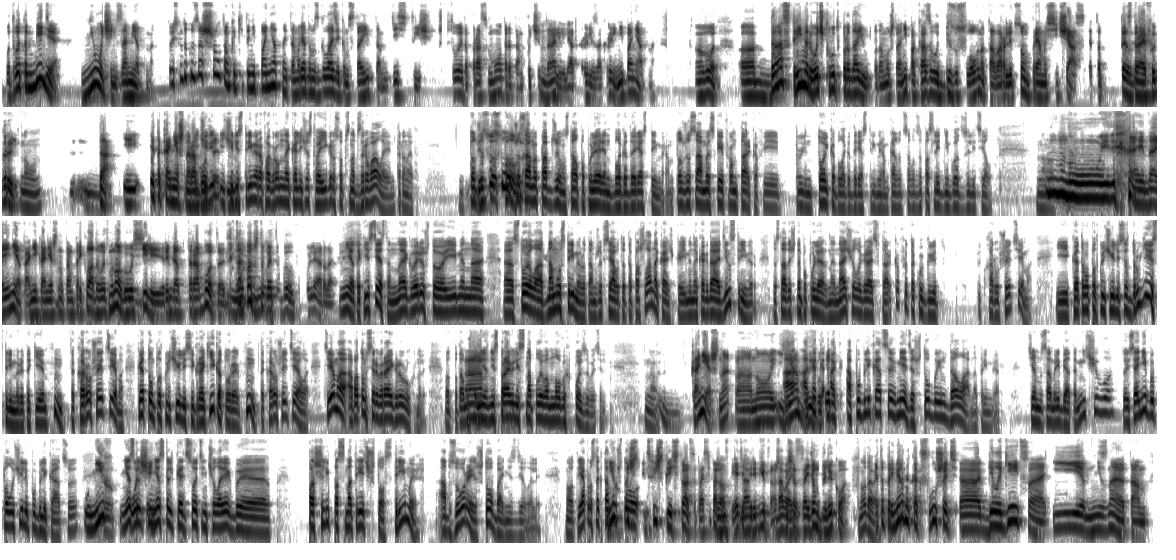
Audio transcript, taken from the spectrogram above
Вот в этом медиа не очень заметно. То есть, ну, такой зашел, там какие-то непонятные, там рядом с глазиком стоит там 10 тысяч. Что это, просмотры, там, почитали или открыли, закрыли, непонятно. Вот. Э, Да, стримеры очень круто продают, потому что они показывают, безусловно, товар лицом прямо сейчас. Это тест-драйв игры. Ну, Да, и это, конечно, и, работает. через, и через стримеров огромное количество игр, собственно, взрывало интернет. Тот же, тот, тот же самый PUBG, он стал популярен благодаря стримерам. Тот же самый Escape from Tarkov, и, блин, только благодаря стримерам, кажется, вот за последний год залетел. Ну, Ну, и, и да, и нет. Они, конечно, там прикладывают много усилий. Ребята работают для Ну, того, чтобы это было популярно. Не, так естественно, но я говорю, что именно э, стоило одному стримеру, там же вся вот эта пошла накачка, именно когда один стример, достаточно популярный, начал играть в Тарков и такой говорит, хорошая тема. И к этому подключились и другие стримеры, такие, хм, так хорошая тема. К этому подключились игроки, которые, хм, так хорошее тело. Тема, а потом сервера игры рухнули. Вот потому что А. не, не справились с наплывом новых пользователей. Ну. Конечно, а, но я А, бы... а как- вот это- а- а публикация в медиа, что бы им дала, например? Тем же самым ребятам ничего. То есть они бы получили публикацию. У них Несколько, очень... несколько сотен человек бы пошли посмотреть что? Стримы? Обзоры? Что бы они сделали? Вот. Я просто к тому, них что... очень специфическая ситуация. Прости, пожалуйста, я тебя да. перебью, потому что Давай. мы сейчас зайдем далеко. Ну, давай. Это примерно как слушать э, Билла Гейтса и, не знаю, там,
